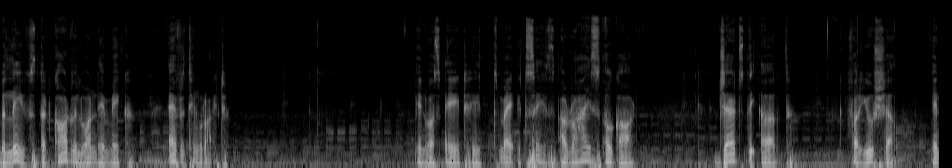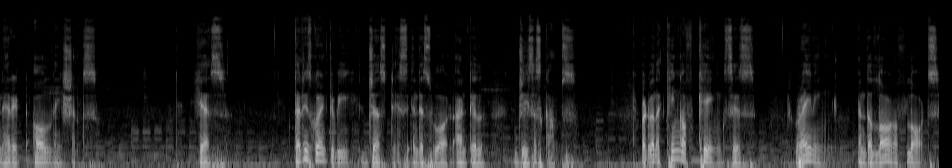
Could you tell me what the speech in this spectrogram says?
believes that God will one day make everything right. In verse 8, it, says, Arise, O God, judge the earth, for you shall inherit all nations. Yes, there is going to be justice in this world until Jesus comes. But when the King of Kings is reigning and the Lord of Lords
